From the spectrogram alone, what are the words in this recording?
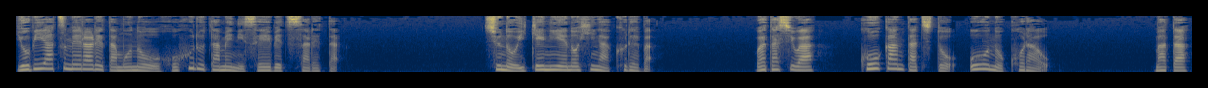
呼び集められた者をほふるために性別された。主の生贄の日が来れば、私は高官たちと王の子らを、また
